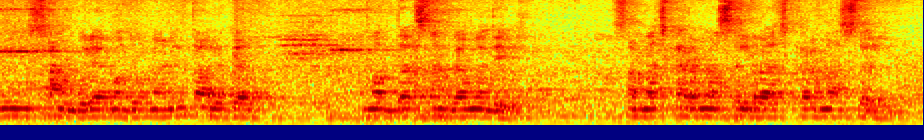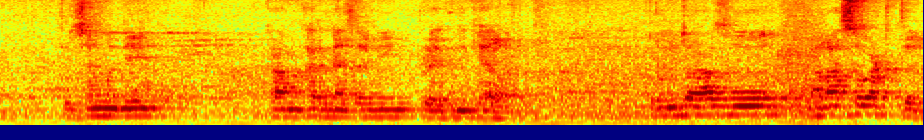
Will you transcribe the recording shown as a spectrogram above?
मी सांगोल्यामधून आणि तालुक्यात मतदारसंघामध्ये. समाजकारण असेल राजकारण असेल त्याच्यामध्ये काम करण्याचा मी प्रयत्न केला. परंतु आज मला असं वाटतं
